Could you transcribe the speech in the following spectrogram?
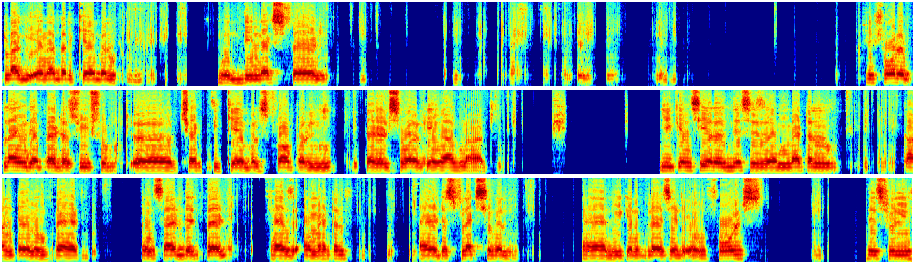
plug another cable with the next pad before applying the apparatus you should uh, check the cables properly that it's working or not. You can see that this is a metal containing pad inside that pad has a metal and it is flexible and we can place it in folds. This will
